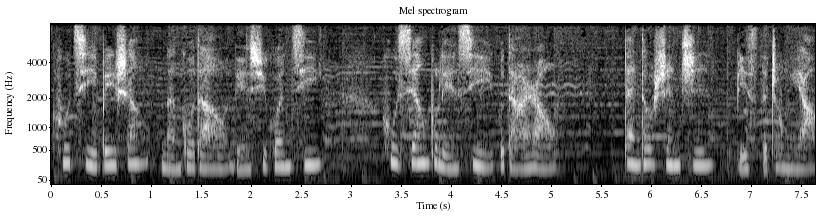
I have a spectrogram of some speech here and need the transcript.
哭泣、悲伤、难过到连续关机，互相不联系、不打扰，但都深知彼此的重要。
